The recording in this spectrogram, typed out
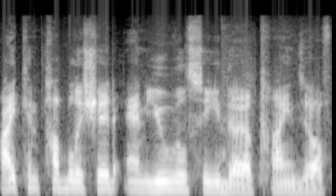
I can publish it, and you will see the kinds of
